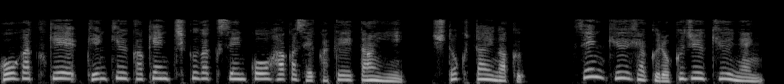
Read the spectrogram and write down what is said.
工学系研究科建築学専攻博士課程単位、取得大学。1969年、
